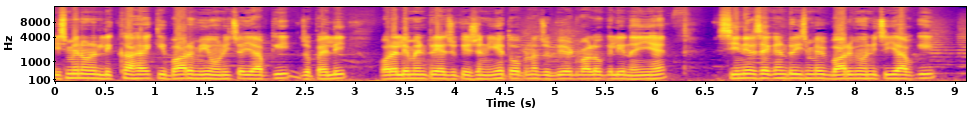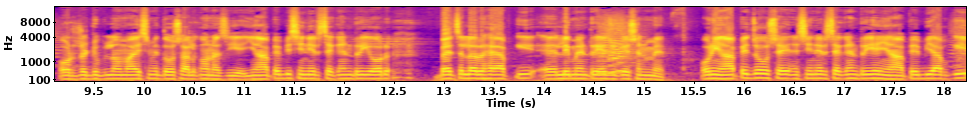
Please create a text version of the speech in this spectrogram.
इसमें इन्होंने लिखा है कि बारहवीं होनी चाहिए आपकी, जो पहली और एलिमेंट्री एजुकेशन ये तो अपना जो बी वालों के लिए नहीं है। सीनियर सेकेंडरी इसमें भी बारहवीं होनी चाहिए आपकी। और जो डिप्लोमा इसमें दो साल का होना चाहिए। यहाँ पे भी सीनियर सेकेंडरी और बैचलर है आपकी एलिमेंट्री एजुकेशन में। और यहाँ पे जो सीनियर सेकेंडरी है, यहाँ पे भी आपकी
